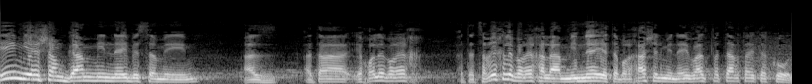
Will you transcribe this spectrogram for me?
אם יש שם גם מיני בשמים, אז אתה יכול לברך, אתה צריך לברך על המיני, את הברכה של מיני, ואז פתרת את הכל.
